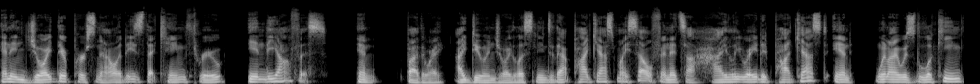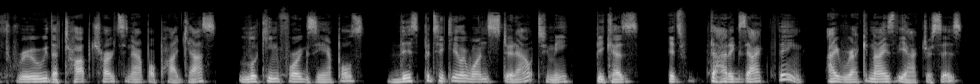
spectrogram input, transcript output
and enjoyed their personalities that came through in The Office. And by the way, I do enjoy listening to that podcast myself, and it's a highly rated podcast. And when I was looking through the top charts in Apple Podcasts, looking for examples, this particular one stood out to me because it's that exact thing. I recognize the actresses.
